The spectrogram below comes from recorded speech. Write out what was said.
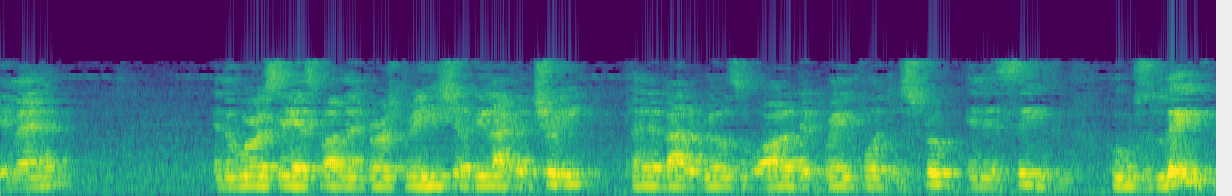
Amen? And the word says, Father, in verse 3, he shall be like a tree planted by the rivers of water that bring forth its fruit in its season, whose leaf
